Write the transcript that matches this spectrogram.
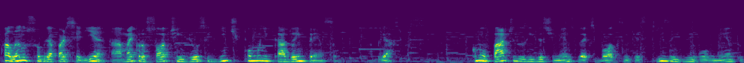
Falando sobre a parceria, a Microsoft enviou o seguinte comunicado à imprensa: Como parte dos investimentos do Xbox em pesquisa e desenvolvimento,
